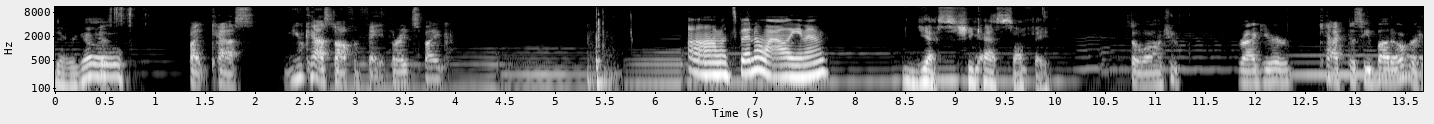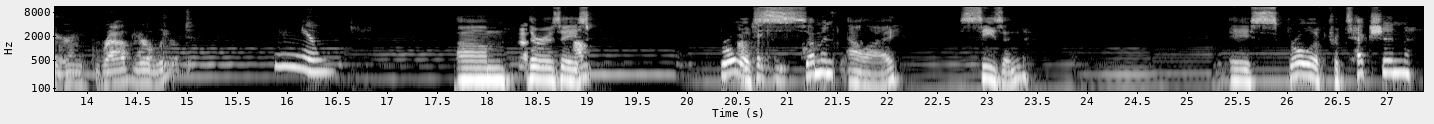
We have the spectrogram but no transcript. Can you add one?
there we go. Spike cast. You cast off of Faith, right, Spike? Um, it's been a while, you know. yes she Yes. casts off faith So why don't you drag your cactusy butt over here and grab your loot? Meow. Um, there is a I'm- scroll I'm of summon ally, seasoned. A scroll of protection,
